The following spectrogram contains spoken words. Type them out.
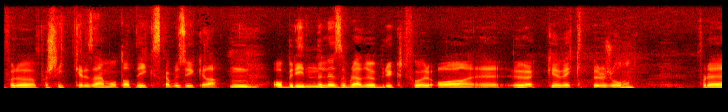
for, å forsikre seg mot at de ikke skal bli syke. da. Mm. Opprinnelig så ble det jo brukt for å uh, øke vektproduksjonen. For det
